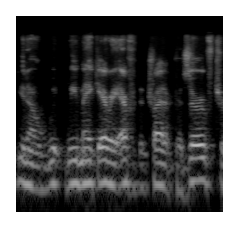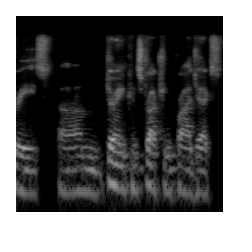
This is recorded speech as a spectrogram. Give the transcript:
you know, we, we make every effort to try to preserve trees um, during construction projects.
